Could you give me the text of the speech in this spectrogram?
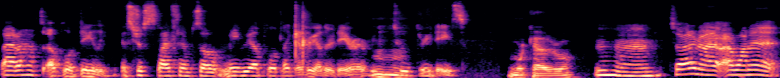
but I don't have to upload daily. It's just lifetime, so maybe upload like every other day or every Mhm. two, three days. More casual. Mm-hmm. So I don't know. I, I want to,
